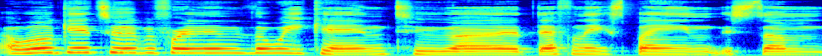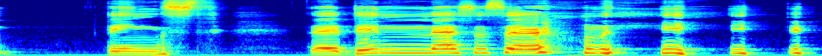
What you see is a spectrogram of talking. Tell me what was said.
I will get to it before the end of the weekend to uh, definitely explain some things that didn't necessarily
